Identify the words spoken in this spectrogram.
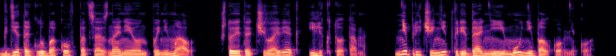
Где-то глубоко в подсознании он понимал, что этот человек или кто там не причинит вреда ни ему, ни полковнику.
